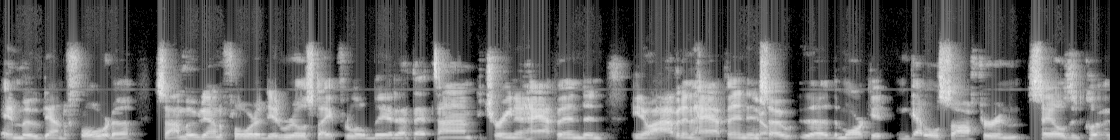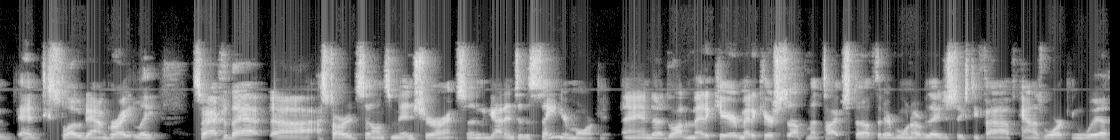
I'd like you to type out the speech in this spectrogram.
and move down to Florida. So I moved down to Florida, did real estate for a little bit. At that time, Katrina happened, and you know Ivan had happened, and so the the market got a little softer, and sales had, had slowed down greatly. So after that, uh, I started selling some insurance and got into the senior market and uh, a lot of Medicare, Medicare supplement type stuff that everyone over the age of 65 kind of is working with.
